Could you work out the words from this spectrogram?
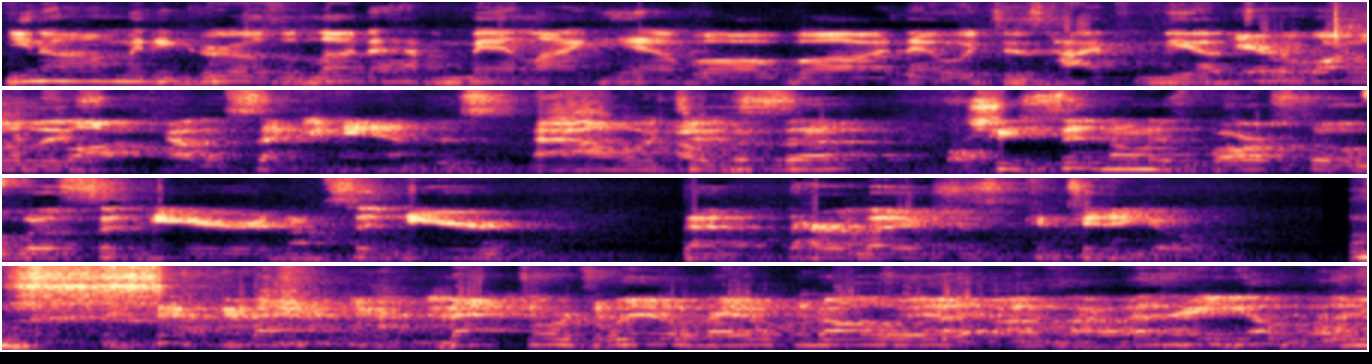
you know how many girls would love to have a man like him, blah, blah, blah. They would just hype me up You to ever the watch the clock? How the second hand just And I would opens just, up. She's sitting on his bar stool. Will's sitting here, and I'm sitting here. That her legs just continue to go back, back towards Will, and they opened all the way up. I was like, well, there you go, buddy.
